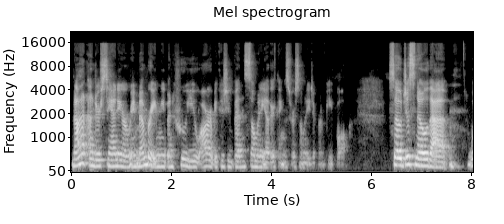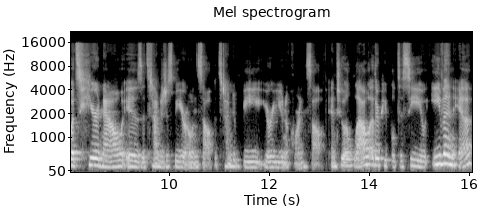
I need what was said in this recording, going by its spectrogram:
not understanding or remembering even who you are because you've been so many other things for so many different people so just know that what's here now is it's time to just be your own self. It's time to be your unicorn self and to allow other people to see you, even if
